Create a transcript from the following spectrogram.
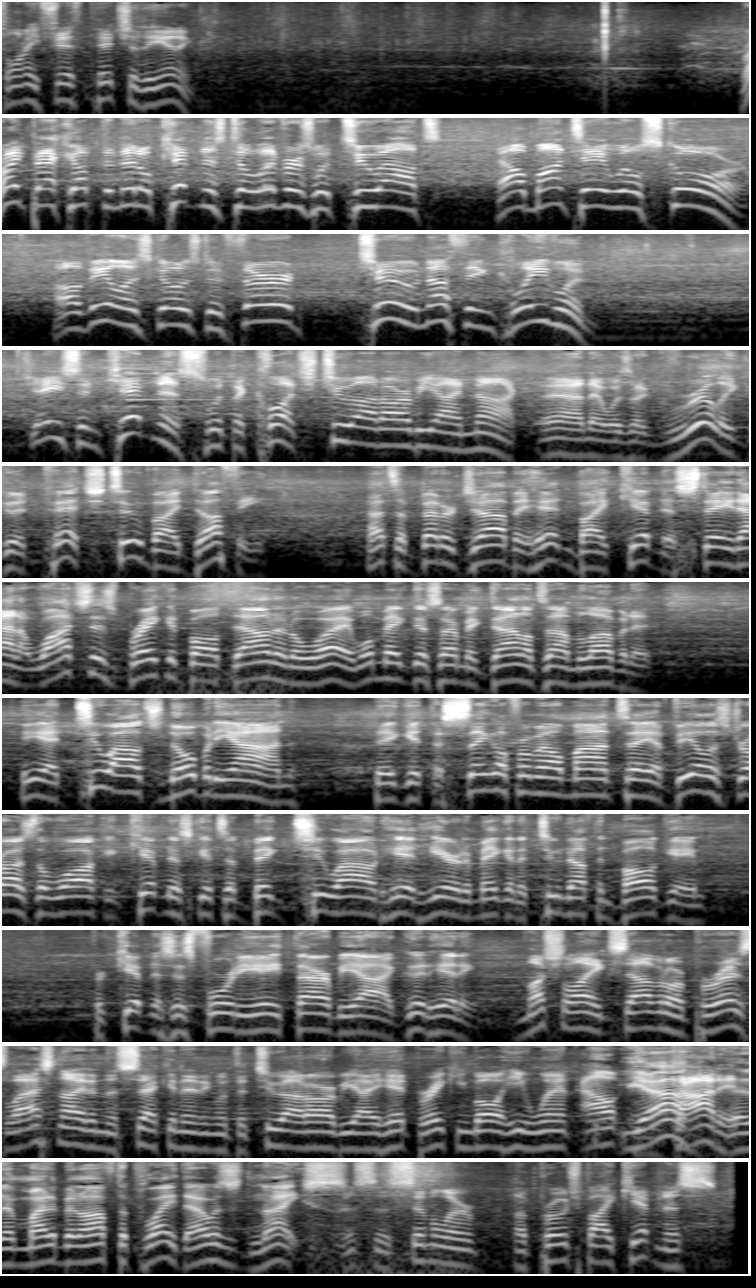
25th pitch of the inning. Right back up the middle. Kipnis delivers with two outs. Almonte will score. Aviles goes to third. 2 nothing Cleveland. Jason Kipnis with the clutch two out RBI knock. And it was a really good pitch, too, by Duffy. That's a better job of hitting by Kipnis. Stayed on it. Watch this breaking ball down and away. We'll make this our McDonald's. I'm loving it. He had two outs, nobody on. They get the single from El Monte. Aviles draws the walk, and Kipnis gets a big two-out hit here to make it a 2-0 ball game for Kipnis' his 48th RBI. Good hitting. Much like Salvador Perez last night in the second inning with the two-out RBI hit, breaking ball, he went out and yeah, got it. and it might have been off the plate. That was nice. This is a similar approach by Kipnis.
